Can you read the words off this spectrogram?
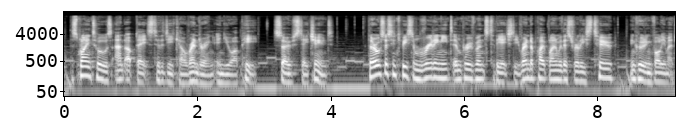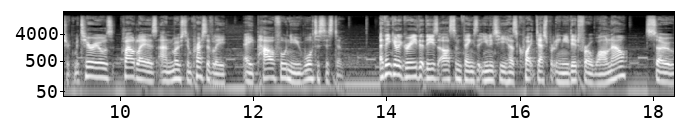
the spline tools and updates to the decal rendering in URP, so stay tuned. There also seem to be some really neat improvements to the HD render pipeline with this release too, including volumetric materials, cloud layers, and most impressively, a powerful new water system. I think you'll agree that these are some things that Unity has quite desperately needed for a while now, so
